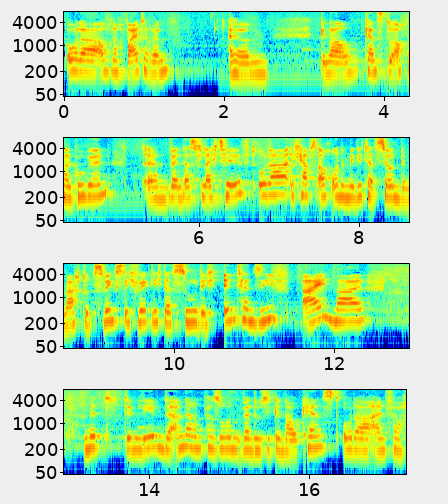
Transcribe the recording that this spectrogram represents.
oder auch noch weiteren. Ähm, genau, kannst du auch mal googeln, ähm, wenn das vielleicht hilft. Oder ich habe es auch ohne Meditation gemacht. Du zwingst dich wirklich dazu, dich intensiv einmal mit dem Leben der anderen Person, wenn du sie genau kennst, oder einfach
